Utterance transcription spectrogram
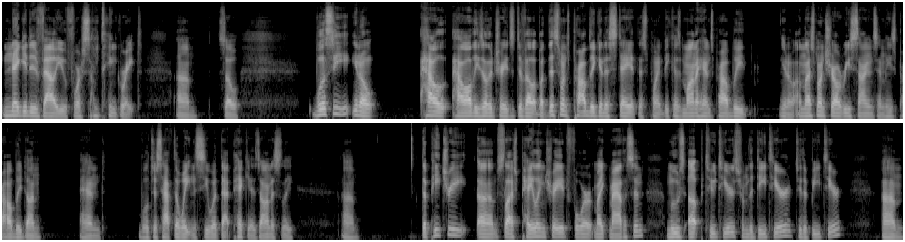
negative value for something great. Um, so we'll see, you know, how how all these other trades develop, but this one's probably going to stay at this point because Monahan's probably, you know, unless Montreal re-signs him, he's probably done, and we'll just have to wait and see what that pick is. Honestly, um, the Petry um, slash Poehling trade for Mike Matheson moves up two tiers from the D tier to the B tier. Um,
